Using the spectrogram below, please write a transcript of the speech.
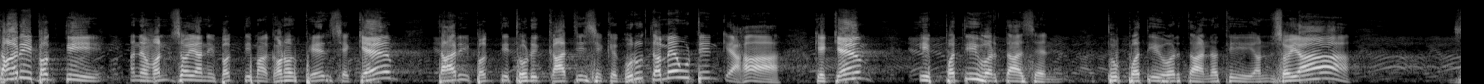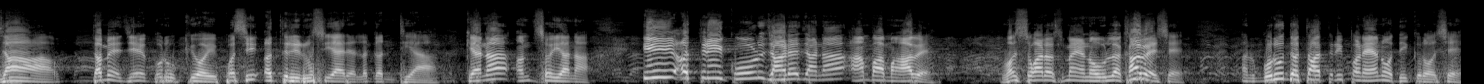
તારી ભક્તિ અને વંશોયાની ભક્તિમાં ઘણો ફેર છે. કેમ? તારી ભક્તિ થોડી કાચી છે કે ગુરુ, તમે ઉઠીને કે હા, કે કેમ? એ પતિવર્તા છે. ને. પતિ વર્તા નથી અનસોયા જા, તમે જે ગુરુ કયો પછી અત્રિ ઋષિયારે લગ્ન થયા. કેના અનસોયાના ઈ અત્રિ કુળ જાડેજાના આંબામાં આવે. વસવારસમાં એનો ઉલ્લેખ આવે છે. અને ગુરુ દત્તાત્રી પણ એનો દીકરો છે.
